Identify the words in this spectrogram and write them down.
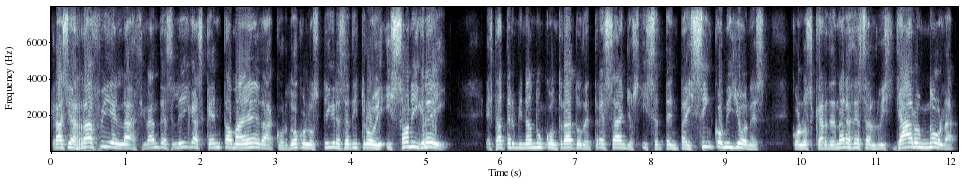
Gracias, Rafi. En las grandes ligas, Kenta Maeda acordó con los Tigres de Detroit y Sonny Gray está terminando un contrato de tres años y 75 millones con los Cardenales de San Luis. Ya Aaron Nola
